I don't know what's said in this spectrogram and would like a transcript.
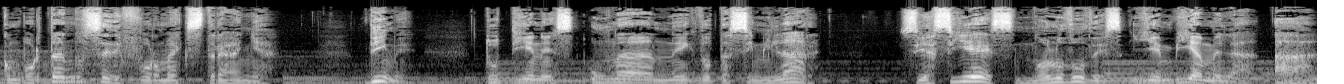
comportándose de forma extraña. Dime, ¿tú tienes una anécdota similar? Si así es, no lo dudes y envíamela a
